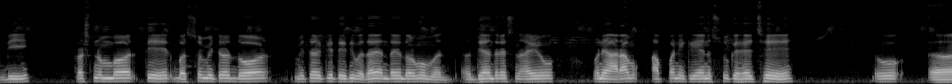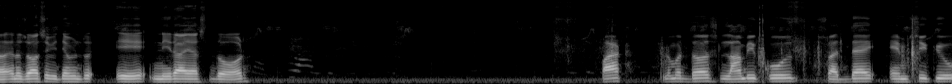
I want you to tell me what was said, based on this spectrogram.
બી. પ્રશ્ન નંબર તેર, બસો મીટર દોડ, મીટર કે તેથી વધારે અંતરની દોડમાં મધ્યાંતરે સ્નાયુઓને આરામ આપવાની ક્રિયાને શું કહે છે? તો એનો જવાબ છે વિદ્યાર્થી મિત્રો એ, નિરાયસ દોડ. પાઠ નંબર દસ, લાંબી કૂદ, સ્વાધ્યાય, એમસીક્યુ,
